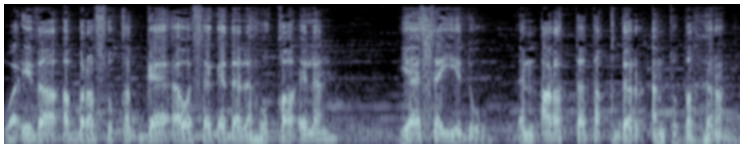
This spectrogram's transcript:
وإذا أبرص قد جاء وسجد له قائلا يا سيد إن أردت تقدر أن تطهرني.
